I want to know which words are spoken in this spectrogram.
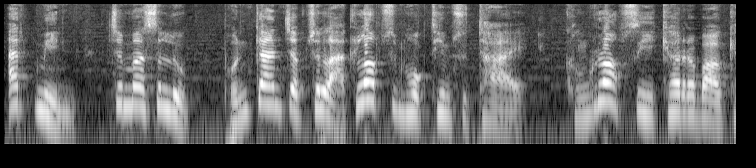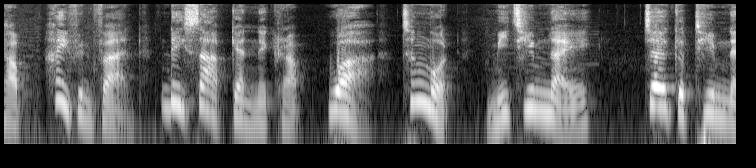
แอดมินจะมาสรุปผลการจับฉลากรอบ 16 ทีมสุดท้าย ของรอบ 4 คาราบาวครับ ให้แฟนๆ ได้ทราบกันนะครับ ว่าทั้งหมด มีทีมไหนเจอกับทีมไหน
